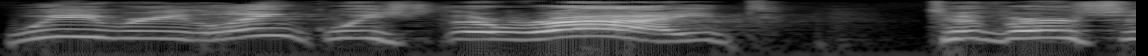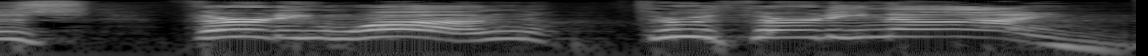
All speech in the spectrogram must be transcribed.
we relinquish the right to verses 31 through 39.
